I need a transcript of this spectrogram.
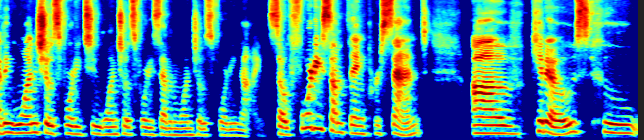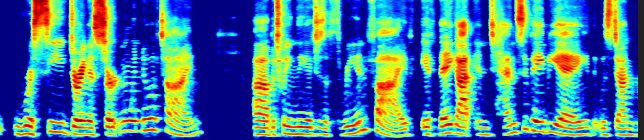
I think one shows 42, one shows 47, one shows 49. So 40 something percent of kiddos who received during a certain window of time uh, between the ages of three and five, if they got intensive ABA that was done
